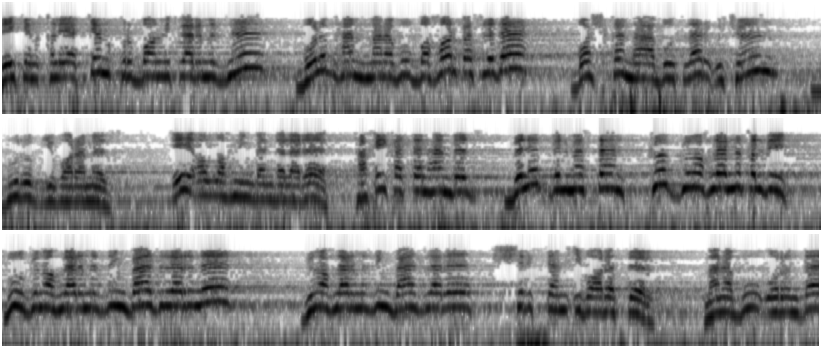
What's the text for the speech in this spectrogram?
Lekin qilayotgan qurbonliklarimizni bo'lib ham mana bu bahor faslida boshqa ma'budlar uchun burib yuboramiz. Ey ollohning bandalari haqiqatdan ham biz bilib bilmasdan ko'p gunohlarni qildik. Bu gunohlarimizning ba'zilarini gunohlarimizning ba'zilari shirkdan iboratdir. mana bu o'rinda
